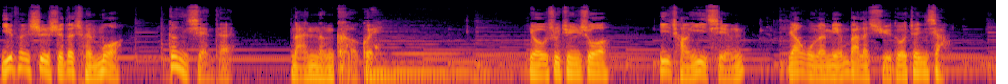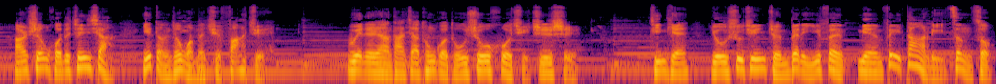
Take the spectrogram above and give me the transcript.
一份事实的沉默，更显得难能可贵。有书君说：“一场疫情，让我们明白了许多真相。”而生活的真相也等着我们去发掘。为了让大家通过读书获取知识，今天有书君准备了一份免费大礼赠送：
